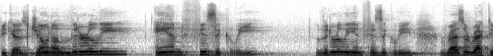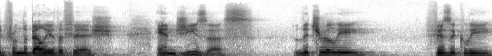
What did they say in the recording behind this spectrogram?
Because Jonah literally and physically literally and physically, resurrected from the belly of the fish, and Jesus, literally, physically,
